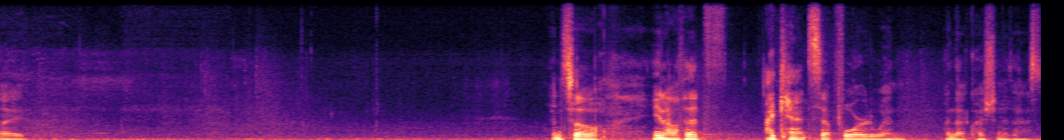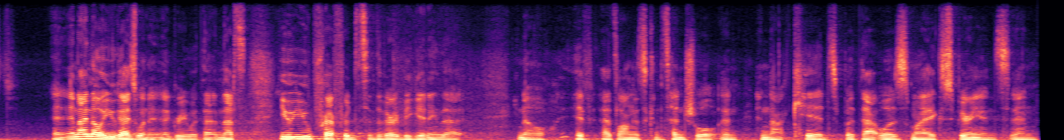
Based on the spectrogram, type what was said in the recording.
by and so, you know, that's I can't step forward when when that question is asked, and, and I know you guys wouldn't agree with that, and that's you you preferred at the very beginning that you know, if as long as consensual and, and not kids. But that was my experience, and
